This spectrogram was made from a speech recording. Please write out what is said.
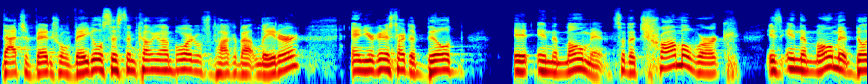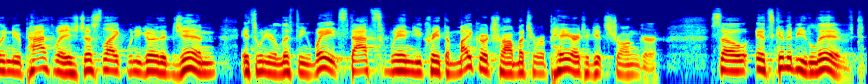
That's ventral vagal system coming on board, which we'll talk about later. And you're going to start to build it in the moment. So the trauma work is in the moment building new pathways, just like when you go to the gym, it's when you're lifting weights. That's when you create the micro trauma to repair to get stronger. So it's going to be lived. It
